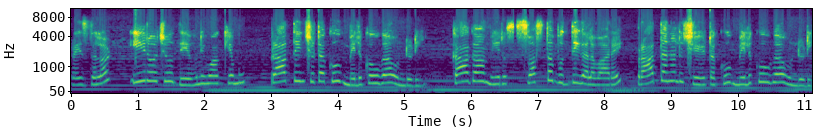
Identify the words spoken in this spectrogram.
ప్రైజ్ ద లాడ్ ఈ రోజు దేవుని వాక్యము ప్రార్థించుటకు మెలకువగా ఉండుడి. కాగా మీరు స్వస్థ బుద్ధి గలవారై ప్రార్థనలు చేయుటకు మెలకువగా ఉండుడి.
